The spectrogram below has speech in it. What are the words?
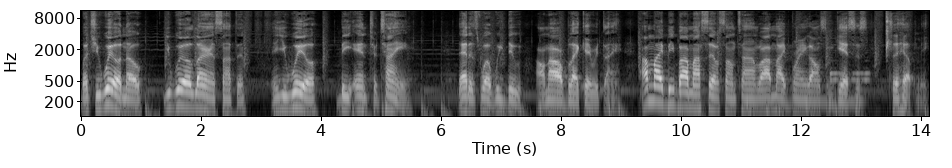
But you will know, you will learn something, and you will be entertained. That is what we do on All Black Everything. I might be by myself sometimes, or I might bring on some guests to help me.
